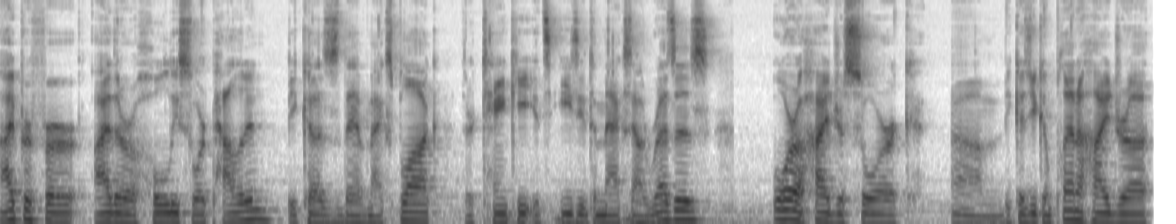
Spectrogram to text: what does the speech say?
I prefer either a Holy Sword Paladin because they have max block, they're tanky, it's easy to max out reses, or a Hydra Sorc um, because you can plant a Hydra,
